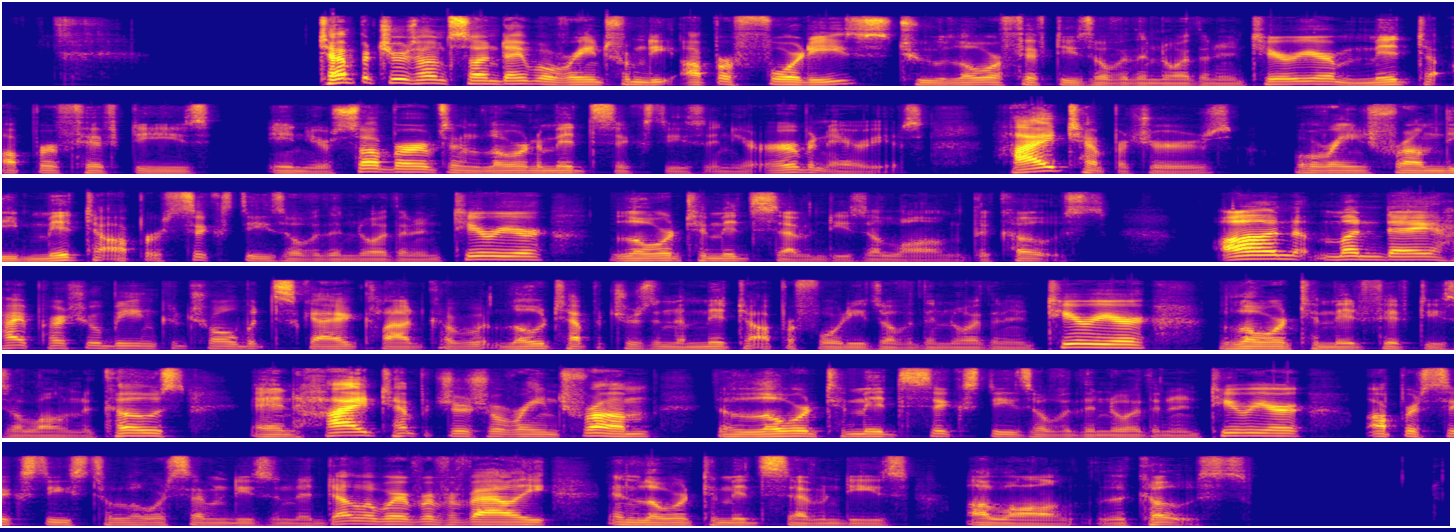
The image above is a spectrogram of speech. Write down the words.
Temperatures on Sunday will range from the upper 40s to lower 50s over the northern interior, mid to upper 50s in your suburbs, and lower to mid 60s in your urban areas. High temperatures will range from the mid to upper 60s over the northern interior, lower to mid 70s along the coast. On Monday, high pressure will be in control with sky and cloud cover with low temperatures in the mid to upper 40s over the northern interior, lower to mid 50s along the coast, and high temperatures will range from the lower to mid 60s over the northern interior, upper 60s to lower 70s in the Delaware River Valley, and lower to mid 70s along the coast.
